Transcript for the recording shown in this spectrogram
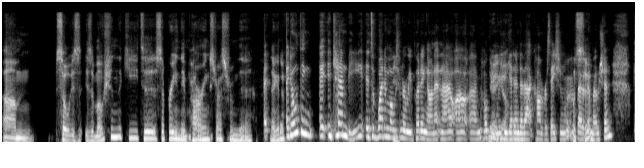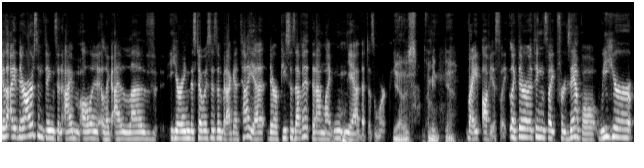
Um, so is is emotion the key to separating the empowering stress from the I- negative? I don't think it, it can be. It's what emotion are we putting on it, and I, I'm hoping we go. can get into that conversation Let's about it. emotion because I there are some things, and I'm all in, like I love hearing the stoicism, but I got to tell you, there are pieces of it that I'm like, "Mm, yeah, that doesn't work. yeah, there's. I mean, yeah. right obviously like there are things like for example we hear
